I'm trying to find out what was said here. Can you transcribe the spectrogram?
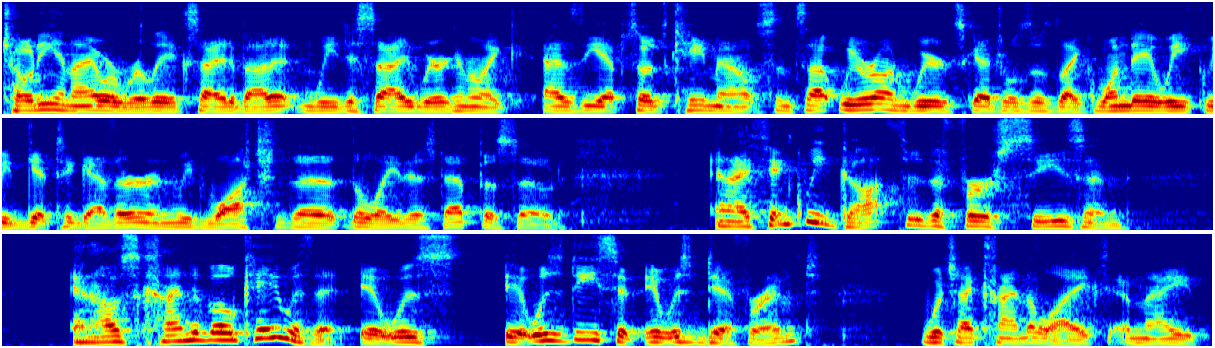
Tony and I were really excited about it, and we decided we were gonna like as the episodes came out. Since we were on weird schedules, it was like one day a week we'd get together and we'd watch the the latest episode. And I think we got through the first season, and I was kind of okay with it. It was it was decent. It was different, which I kind of liked, and I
